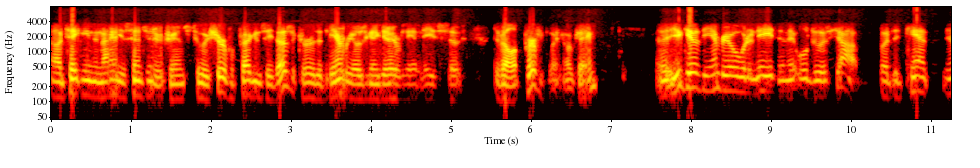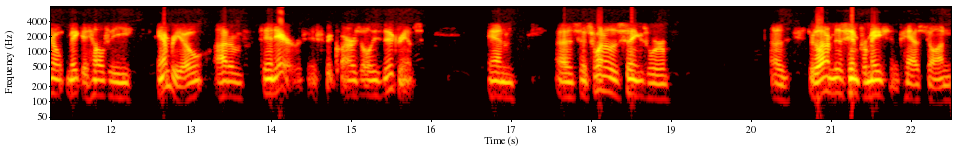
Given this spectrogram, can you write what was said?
uh, taking the 90 essential nutrients to assure if a pregnancy does occur that the embryo is going to get everything it needs to develop perfectly, okay? Uh, you give the embryo what it needs and it will do its job, but it can't, you know, make a healthy embryo out of thin air. It requires all these nutrients, and uh, so it's one of those things where uh, there's a lot of misinformation passed on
